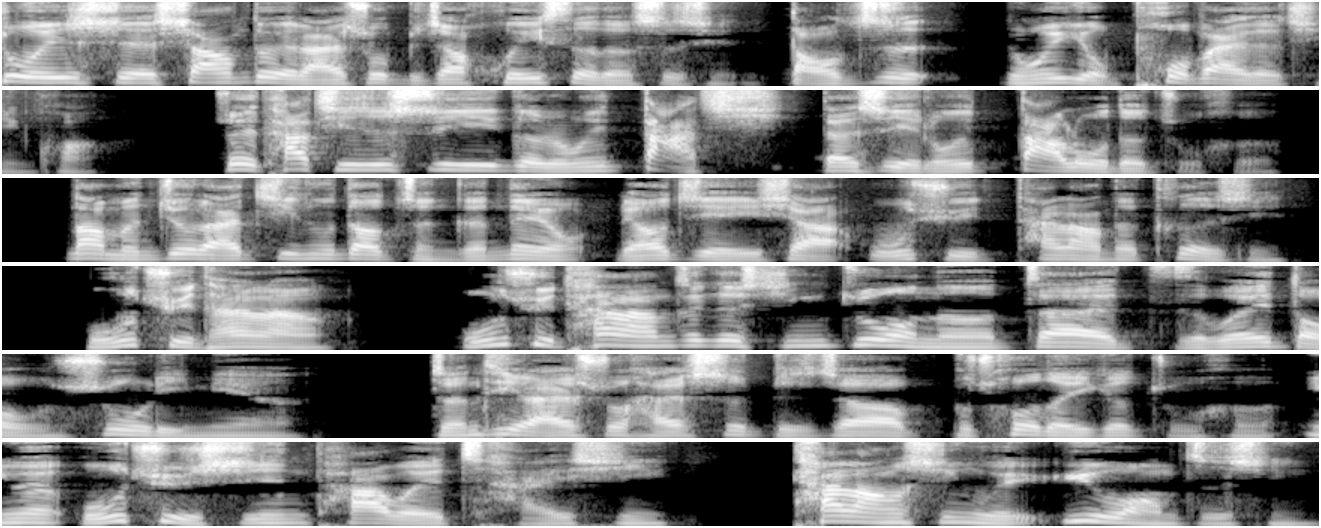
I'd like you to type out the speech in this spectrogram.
做一些相对来说比较灰色的事情，导致容易有破败的情况，所以它其实是一个容易大起，但是也容易大落的组合。那我们就来进入到整个内容，了解一下武曲贪狼的特性。武曲贪狼，武曲贪狼这个星座呢，在紫微斗数里面，整体来说还是比较不错的一个组合。因为武曲星它为财星，贪狼星为欲望之星，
